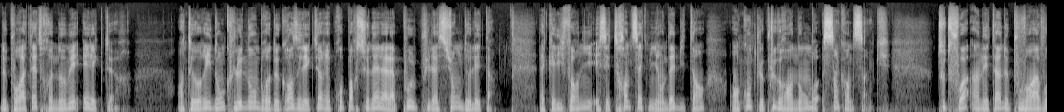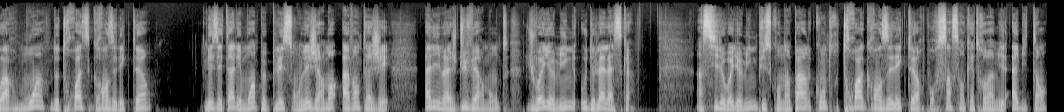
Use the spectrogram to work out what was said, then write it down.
ne pourra être nommé électeur. En théorie, donc, le nombre de grands électeurs est proportionnel à la population de l'État. La Californie et ses 37 millions d'habitants en comptent le plus grand nombre, 55. Toutefois, un État ne pouvant avoir moins de 3 grands électeurs, les États les moins peuplés sont légèrement avantagés, à l'image du Vermont, du Wyoming ou de l'Alaska. Ainsi, le Wyoming, puisqu'on en parle, compte 3 grands électeurs pour 580 000 habitants,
